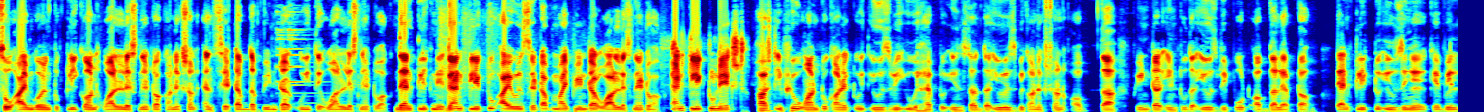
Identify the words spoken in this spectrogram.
so i'm going to click on wireless network connection and set up the printer with a wireless network. Then click next. Then click to i will set up my printer wireless network and click to next. First if you want to connect with usb you have to insert the usb connection of the printer into the usb port of the laptop. Then click to using a cable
